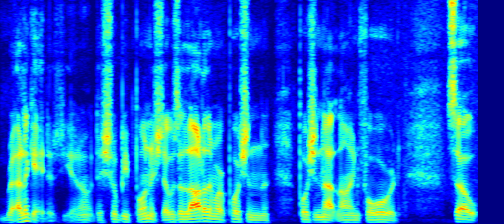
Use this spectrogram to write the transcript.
relegated. You know, they should be punished. There was a lot of them were pushing pushing that line forward. So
